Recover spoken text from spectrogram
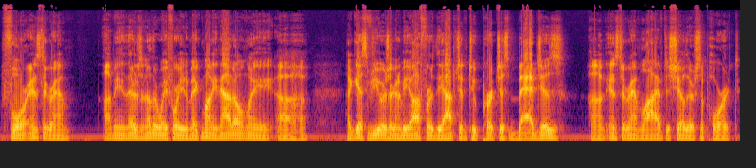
for Instagram, I mean, there's another way for you to make money. Not only, uh, I guess viewers are going to be offered the option to purchase badges on Instagram Live to show their support.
